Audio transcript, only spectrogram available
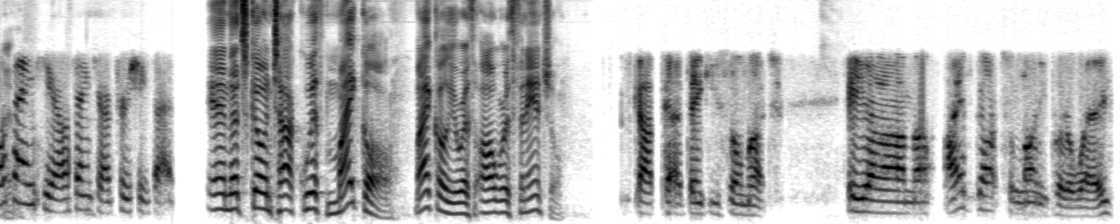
well, thank you. Thank you. I appreciate that. And let's go and talk with Michael. Michael, you're with Allworth Financial. Scott, Pat, thank you so much. Hey, um, I've got some money put away.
